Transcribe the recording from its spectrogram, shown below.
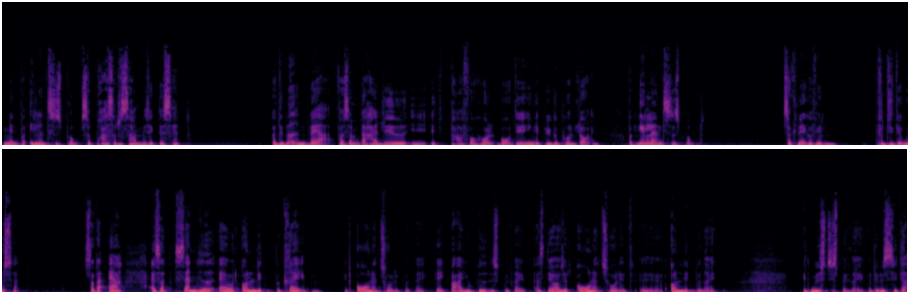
Men på et eller andet tidspunkt, så presser det sammen, hvis ikke det er sandt. Og det ved enhver, for eksempel, der har levet i et parforhold, hvor det egentlig er bygget på en løgn. På mm. et eller andet tidspunkt, så knækker filmen. Fordi det er usandt. Så der er, altså sandhed er jo et åndeligt begreb. Et overnaturligt begreb. Det er ikke bare et juridisk begreb. Altså det er også et overnaturligt, øh, åndeligt begreb. Et mystisk begreb. Og det vil sige, der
